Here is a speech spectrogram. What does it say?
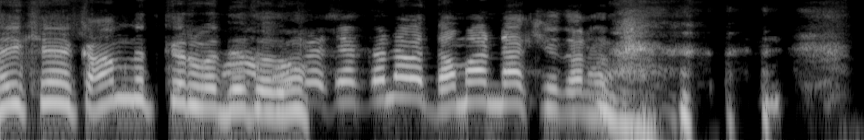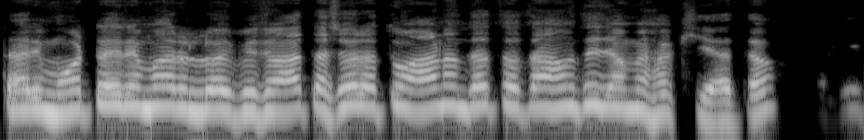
હૈખે કામ નથી કરવા દેતો તો હું. ધમાડ નાખ્યું તને. તારી મોટરે મારું લોહી પીધું આ તો સોરા તું આણંદ હતો ત્યાં સુધી જ અમે હખ્યા હતા. ઈ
